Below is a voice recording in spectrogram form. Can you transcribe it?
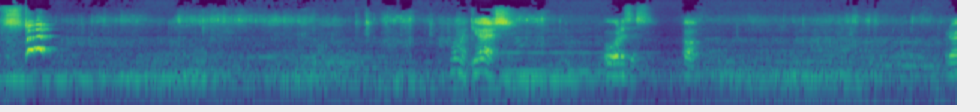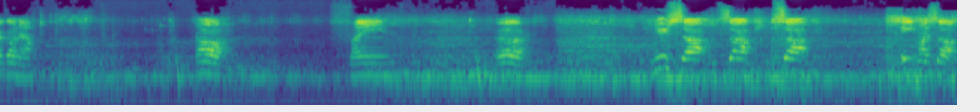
Stop! Oh my gosh. Oh, what is this? Oh. Where do I go now? Oh. Fine. Ugh. You suck, suck, suck. Eat my suck.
